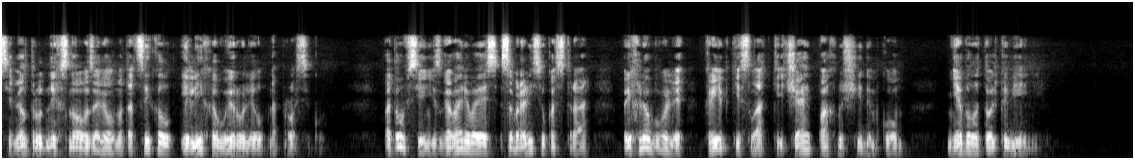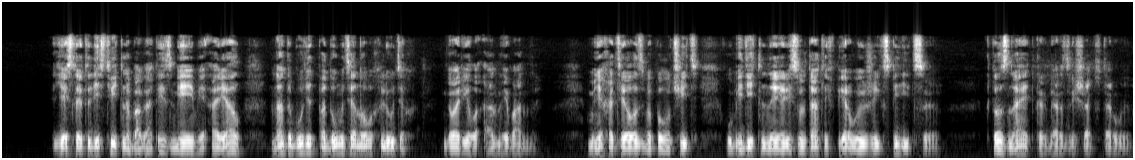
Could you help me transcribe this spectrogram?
Семен Трудных снова завел мотоцикл и лихо вырулил на просеку. Потом все, не сговариваясь, собрались у костра, прихлебывали крепкий сладкий чай, пахнущий дымком. Не было только веяний. «Если это действительно богатый змеями ареал, надо будет подумать о новых людях», — говорила Анна Ивановна. «Мне хотелось бы получить убедительные результаты в первую же экспедицию. Кто знает, когда разрешат вторую».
